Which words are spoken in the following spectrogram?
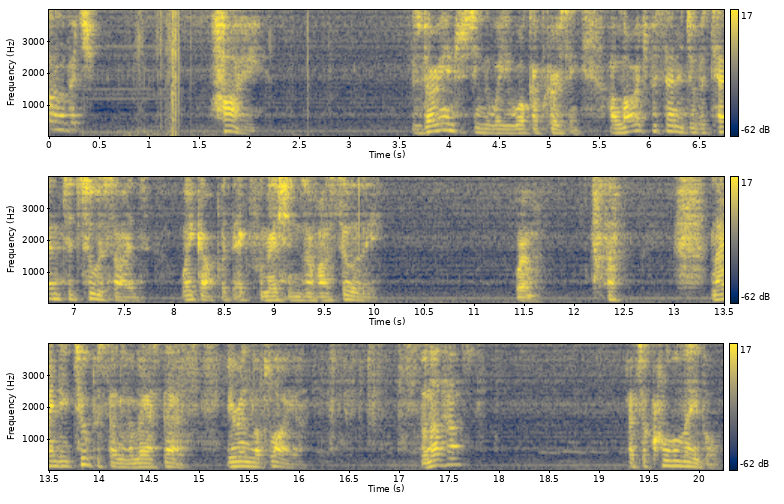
son of a bitch. Hi. It's very interesting the way you woke up cursing. A large percentage of attempted suicides wake up with exclamations of hostility. Well, 92% of them ask that. You're in La Playa. the nut house? That's a cruel label.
